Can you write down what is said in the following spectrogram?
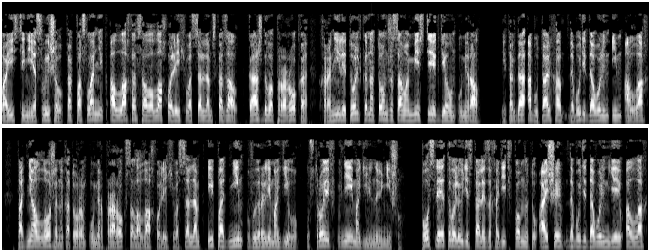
«Поистине я слышал, как посланник Аллаха, салаллаху алейхи вассалям, сказал, Каждого пророка хоронили только на том же самом месте, где он умирал. И тогда Абу Тальха, да будет доволен им Аллах, поднял ложе, на котором умер пророк, салаллаху алейхи вассалям, и под ним вырыли могилу, устроив в ней могильную нишу. После этого люди стали заходить в комнату Айши, да будет доволен ею Аллах,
